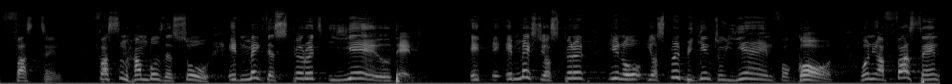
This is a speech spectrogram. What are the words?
fasting. Fasting humbles the soul, it makes the spirit yielded. It, it, it, makes your spirit, you know, your spirit begin to yearn for God. When you are fasting,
